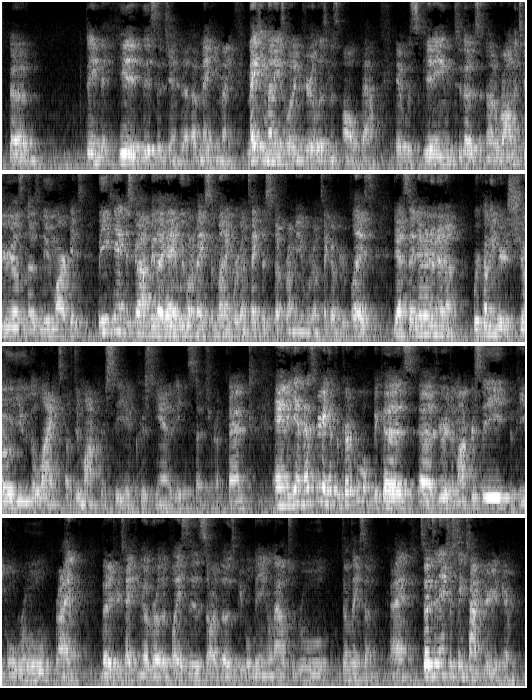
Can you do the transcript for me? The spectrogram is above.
the thing that hid this agenda of making money. Making money is what imperialism is all about. It was getting to those uh, raw materials and those new markets, but you can't just go out and be like, hey, we want to make some money. We're going to take this stuff from you and we're going to take over your place. You have to say, no, no, no, no, no. We're coming here to show you the light of democracy and Christianity, etc. Okay? And again, that's very hypocritical because uh, if you're a democracy, the people rule, right? But if you're taking over other places, are those people being allowed to rule? Don't think so, okay? So it's an interesting time period here.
